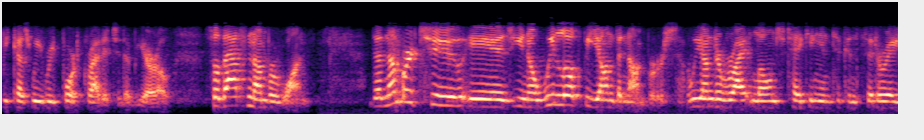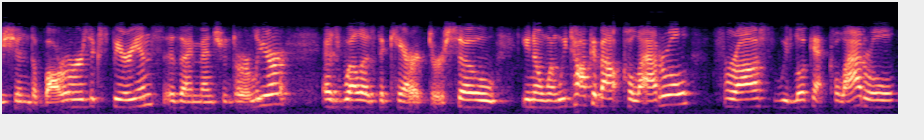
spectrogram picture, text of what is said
because we report credit to the Bureau. So that's number one. The number two is, you know, we look beyond the numbers. We underwrite loans taking into consideration the borrower's experience, as I mentioned earlier, as well as the character. So, you know, when we talk about collateral, for us, we look at collateral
